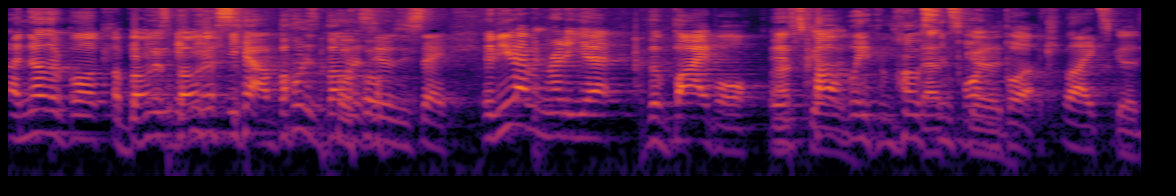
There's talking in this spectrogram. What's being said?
another book. A bonus you- bonus? yeah, a bonus bonus, as you say. If you haven't read it yet, the Bible That's is good. probably the most That's important good. book. Like, That's good.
